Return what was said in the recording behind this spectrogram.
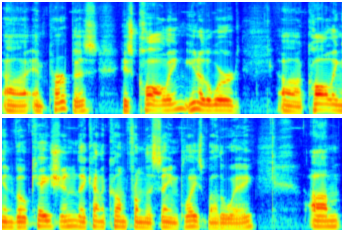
uh, and purpose, His calling. You know, the word uh, calling and vocation, they kind of come from the same place, by the way. Um,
